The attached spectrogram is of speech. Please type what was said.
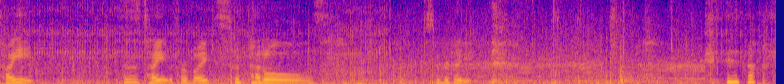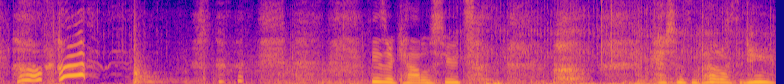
Tight. This is tight for bikes with pedals. Super tight. These are cattle chutes. Catching some pedals in here.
